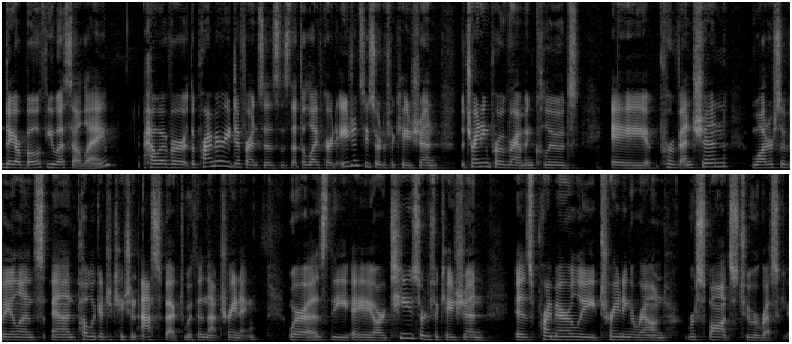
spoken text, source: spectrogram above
they are both USLA. However, the primary difference is, is that the lifeguard agency certification, the training program includes a prevention, water surveillance, and public education aspect within that training. Whereas the AART certification is primarily training around response to a rescue.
